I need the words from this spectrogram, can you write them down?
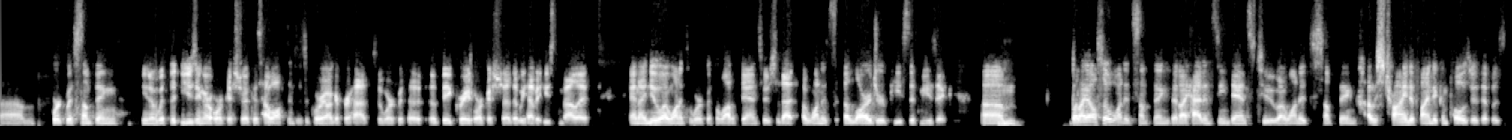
um, work with something, you know, with the, using our orchestra, because how often does a choreographer have to work with a, a, big, great orchestra that we have at Houston Ballet? And I knew I wanted to work with a lot of dancers, so that I wanted a larger piece of music. Um, mm. But I also wanted something that I hadn't seen dance to. I wanted something. I was trying to find a composer that was,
